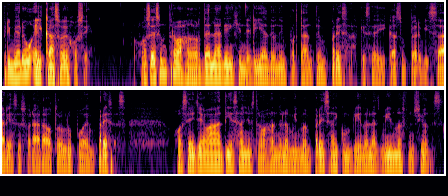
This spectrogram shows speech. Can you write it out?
Primero el caso de José. José es un trabajador del área de ingeniería de una importante empresa que se dedica a supervisar y asesorar a otro grupo de empresas. José lleva 10 años trabajando en la misma empresa y cumpliendo las mismas funciones.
